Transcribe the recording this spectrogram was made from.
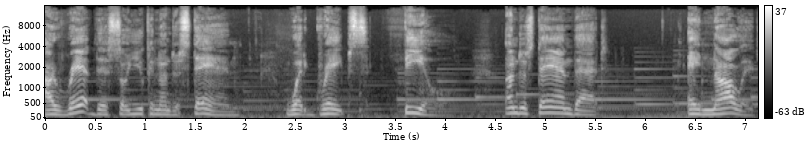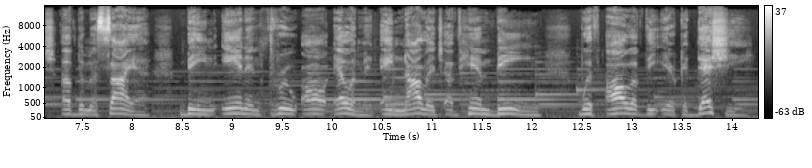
I read this so you can understand what grapes feel. Understand that a knowledge of the Messiah being in and through all element, a knowledge of him being with all of the Irkadeshi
